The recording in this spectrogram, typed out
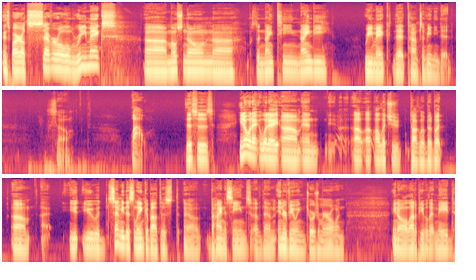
Inspired several remakes. Uh, most known uh, was the 1990 remake that Tom Savini did. So, wow, this is, you know what I what I um and I'll I'll, I'll let you talk a little bit, but um you you would send me this link about this uh, behind the scenes of them interviewing George Romero and you know a lot of people that made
